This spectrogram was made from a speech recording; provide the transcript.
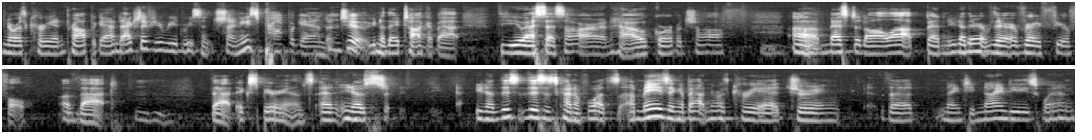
North Korean propaganda, actually, if you read recent Chinese propaganda Mm-hmm. too, you know, they talk about the USSR and how Gorbachev Mm-hmm. uh, messed it all up, and you know, they're they're very fearful of that Mm-hmm. that experience. And you know, you know, this this is kind of what's amazing about North Korea during the 1990s when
